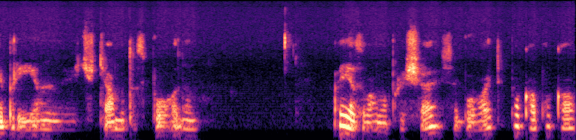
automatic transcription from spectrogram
і приємними відчуттями та спогадами. А я з вами прощаюся. Бувайте, пока-пока.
